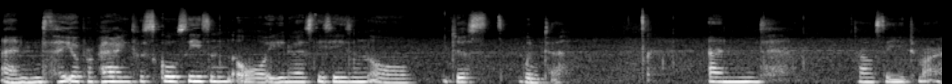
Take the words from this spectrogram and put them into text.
and that you're preparing for school season or university season or just winter. And I'll see you tomorrow.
